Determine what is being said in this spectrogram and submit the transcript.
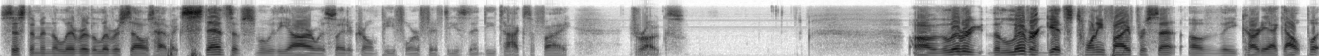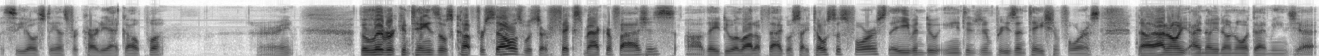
system in the liver. The liver cells have extensive smooth ER with cytochrome P450s that detoxify drugs. Uh, the liver the liver gets 25% of the cardiac output. CO stands for cardiac output. All right. The liver contains those Kupffer cells, which are fixed macrophages. Uh, they do a lot of phagocytosis for us. They even do antigen presentation for us. Now, I know I know you don't know what that means yet,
